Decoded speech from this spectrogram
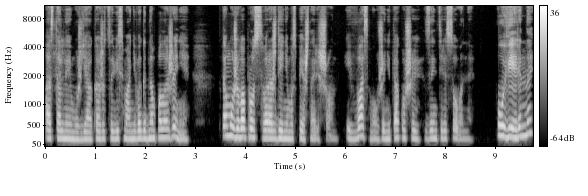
а остальные мужья окажутся в весьма невыгодном положении. К тому же вопрос с вырождением успешно решен, и в вас мы уже не так уж и заинтересованы». «Уверены?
